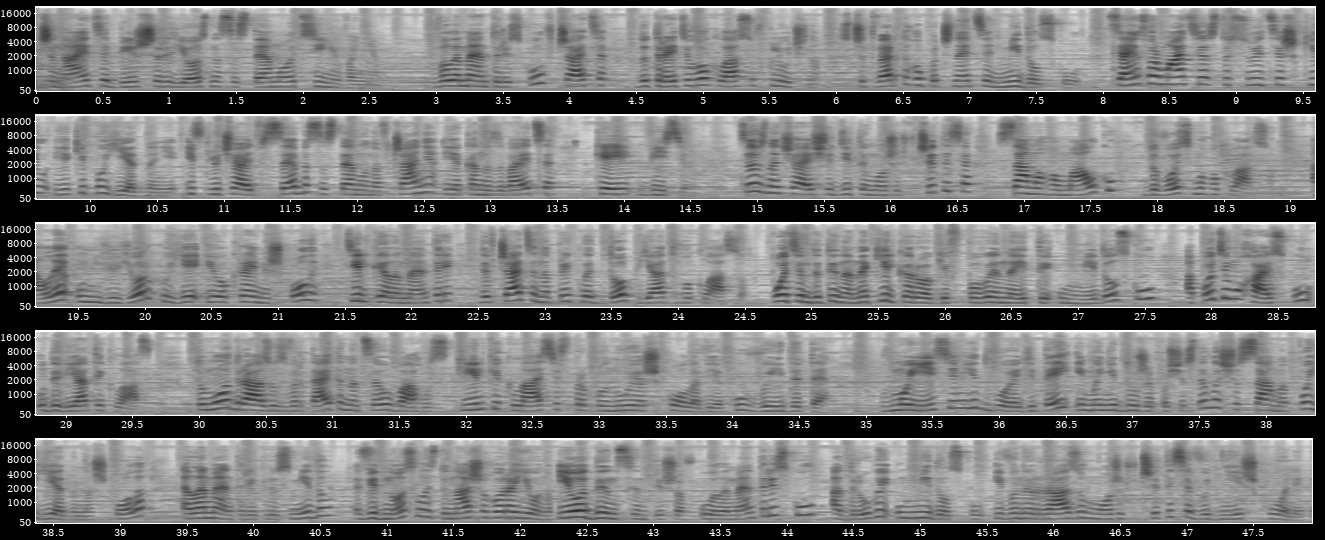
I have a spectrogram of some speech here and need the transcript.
Починається більш серйозна система оцінювання. В Elementary School вчаться до третього класу включно. З четвертого почнеться Middle School. Ця інформація стосується шкіл, які поєднані і включають в себе систему навчання, яка називається K-8. Це означає, що діти можуть вчитися з самого малку до восьмого класу. Але у Нью-Йорку є і окремі школи, тільки елементарі, де вчаться, наприклад, до п'ятого класу. Потім дитина на кілька років повинна йти у middle school, а потім у high school у дев'ятий клас. Тому одразу звертайте на це увагу, скільки класів пропонує школа, в яку ви йдете. В моїй сім'ї двоє дітей, і мені дуже пощастило, що саме поєднана школа Elementary плюс Middle відносилась до нашого району. І один син пішов у Elementary School, а другий у Middle School. І вони разом можуть вчитися в одній школі.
